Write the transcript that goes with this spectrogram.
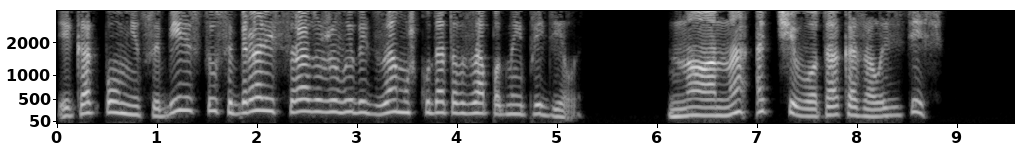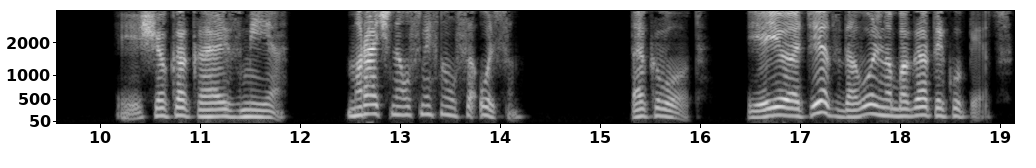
и, как помнится, Бересту собирались сразу же выдать замуж куда-то в западные пределы но она от чего-то оказалась здесь. Еще какая змея, мрачно усмехнулся Ольсон. Так вот, ее отец довольно богатый купец,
